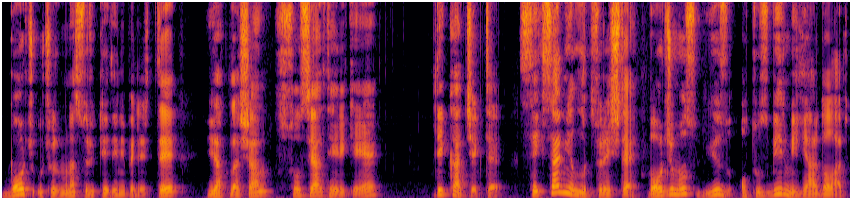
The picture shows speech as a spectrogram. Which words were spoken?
borç uçurumuna sürüklediğini belirtti. Yaklaşan sosyal tehlikeye dikkat çekti. 80 yıllık süreçte borcumuz 131 milyar dolar.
